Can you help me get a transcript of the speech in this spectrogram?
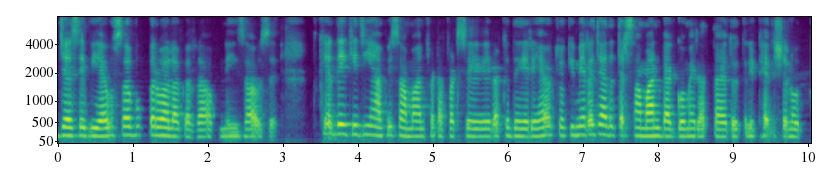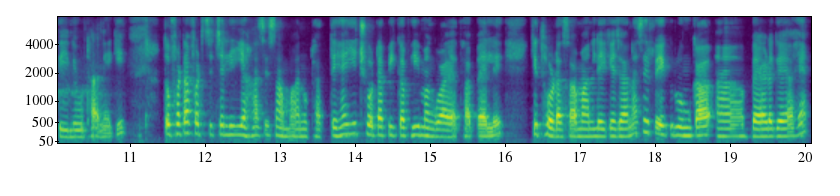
जैसे भी है, वो सब ऊपर वाला कर रहा अपने हिसाब से। तो खैर देखिए जी, यहाँ पे सामान फटाफट से रख दे रहे हैं और क्योंकि मेरा ज़्यादातर सामान बैगों में रहता है तो इतनी टेंशन होती नहीं उठाने की। तो फटाफट से चलिए यहाँ से सामान उठाते हैं। ये छोटा पिकअप ही मंगवाया था पहले कि थोड़ा सामान लेके जाना, सिर्फ़ एक रूम का बैठ गया है।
